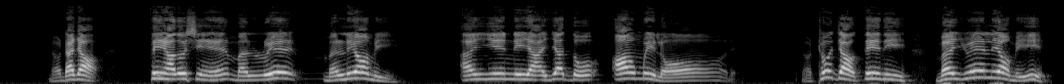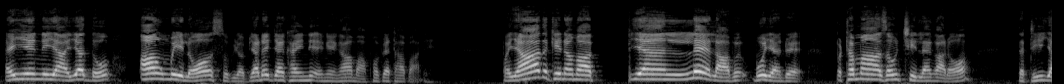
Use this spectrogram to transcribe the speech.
။နော်ဒါကြောင့် သင်ရလို့ရှိရင်မလွေးမလျော့မီအရင်နေရာရက်တို့အောင်းမေ့လောတဲ့။နော်ထို့ကြောင့်သင်သည်မရွေးလျော့မီအရင်နေရာရက်တို့အောင်းမေ့လောဆိုပြီးတော့ဗျာဒိတ်ကြခိုင်းနေအငယ်ငါမှာဖော်ပြထားပါတယ်။ဘုရားသခင်တော်မှာပြန်လှည့်လာဖို့ရန်အတွက်ပထမဆုံးခြေလှမ်းကတော့တတိယ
